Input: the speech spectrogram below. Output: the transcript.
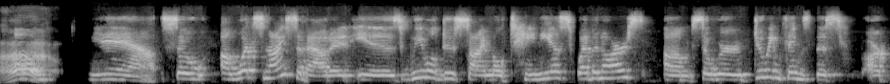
Oh. Um, yeah. So uh, what's nice about it is we will do simultaneous webinars. Um, so we're doing things this, our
